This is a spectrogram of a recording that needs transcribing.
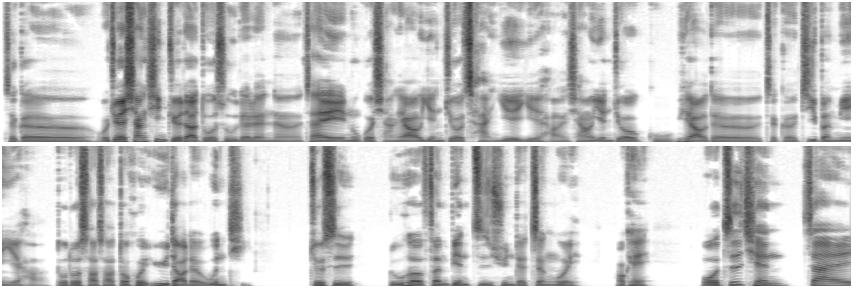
这个我觉得相信绝大多数的人呢，在如果想要研究产业也好，想要研究股票的这个基本面也好，多多少少都会遇到的问题，就是如何分辨资讯的真伪。OK，我之前在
